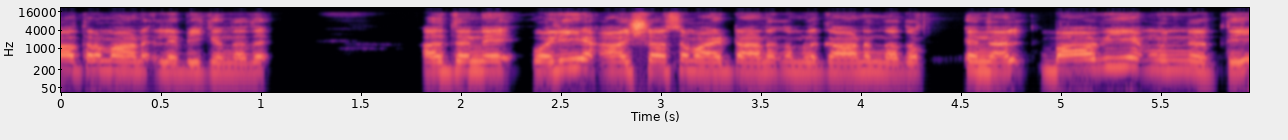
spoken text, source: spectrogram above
മാത്രമാണ് ലഭിക്കുന്നത്. അത് തന്നെ വലിയ ആശ്വാസമായിട്ടാണ് നമ്മൾ കാണുന്നതും. എന്നാൽ ഭാവിയെ മുൻനിർത്തി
